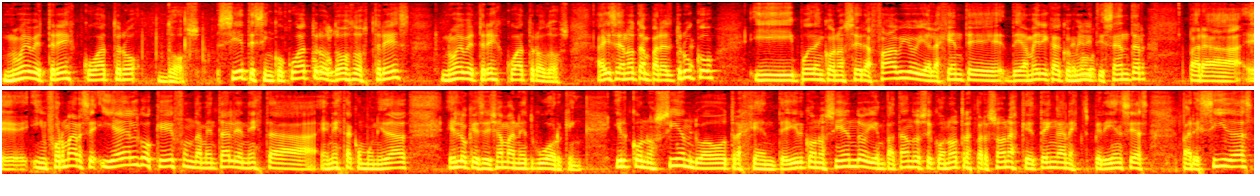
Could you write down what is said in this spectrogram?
9342 754-223 9342. Ahí se anotan para el truco y pueden conocer a Fabio y a la gente de America Community Center para eh, informarse. Y hay algo que es fundamental en esta, en esta comunidad, es lo que se llama networking. Ir conociendo a otra gente, ir conociendo y empatándose con otras personas que tengan experiencias parecidas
